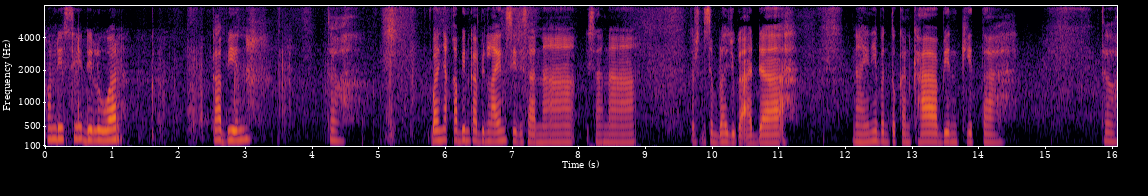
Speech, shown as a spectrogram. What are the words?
kondisi di luar kabin. Tuh. Banyak kabin-kabin lain sih di sana, di sana. Terus di sebelah juga ada. Nah, ini bentukan kabin kita. Tuh.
